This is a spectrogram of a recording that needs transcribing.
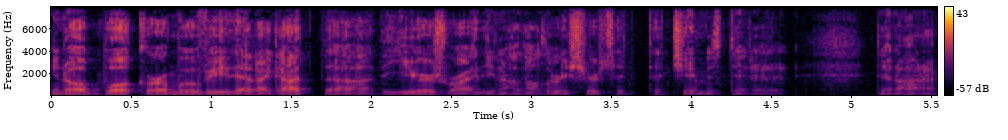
you know, a book or a movie that I got uh, the years right. You know, all the research that, that Jim has did it did on it.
